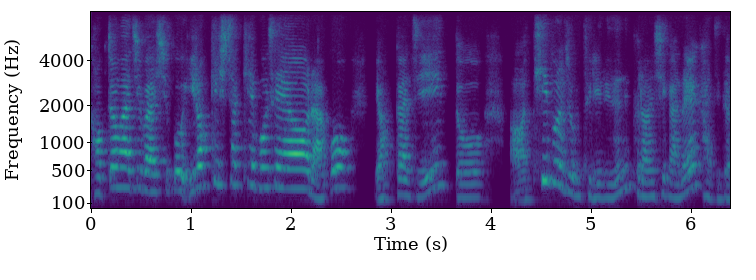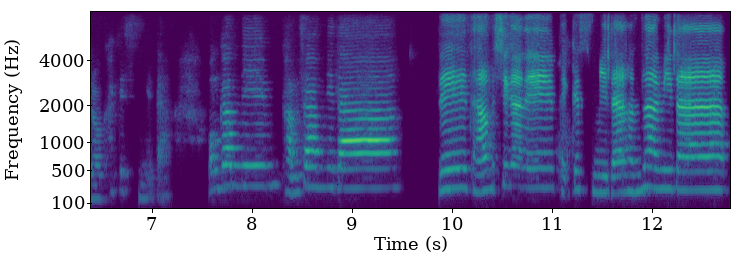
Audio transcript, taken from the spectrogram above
걱정하지 마시고 이렇게 시작해 보세요 라고 몇 가지 또 어, 팁을 좀 드리는 그런 시간을 가지도록 하겠습니다. 원감님 감사합니다. 네, 다음 시간에 뵙겠습니다. 감사합니다.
